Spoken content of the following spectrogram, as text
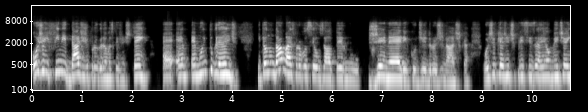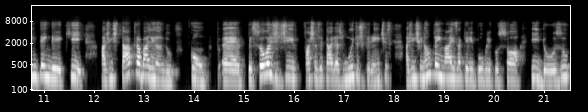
hoje a infinidade de programas que a gente tem é, é, é muito grande. Então, não dá mais para você usar o termo genérico de hidroginástica. Hoje, o que a gente precisa realmente é entender que a gente está trabalhando com é, pessoas de faixas etárias muito diferentes, a gente não tem mais aquele público só idoso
